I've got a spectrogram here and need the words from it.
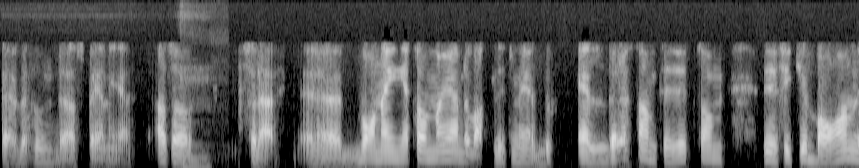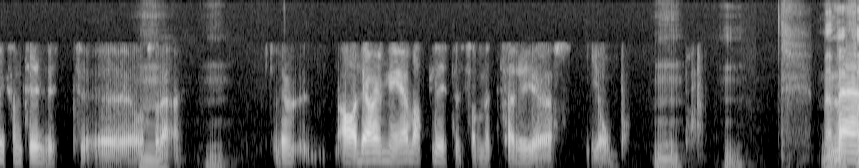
över hundra spelningar. Alltså Mm. sådär. Eh, Varna inget har man ju ändå varit lite mer äldre samtidigt som vi fick ju barn liksom tidigt eh, och Mm. sådär. Mm. Så det, ja, det har ju mer varit lite som ett seriöst jobb. Mm. Mm. Men, Men, vad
